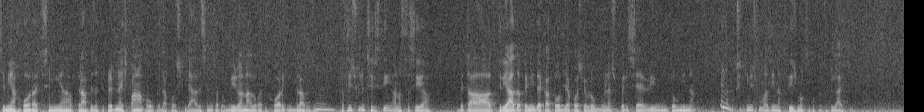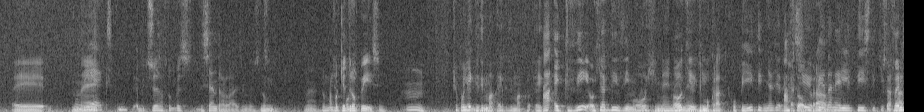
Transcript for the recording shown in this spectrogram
σε μια χώρα και σε μια τράπεζα θα πρέπει να έχεις πάνω από 500.000, ένα εκατομμύριο ανάλογα τη χώρα και την τράπεζα. Και αυτή σου λένε ξέρεις τι, Αναστασία, με τα 30, 50, 100, 200 ευρώ που μπορεί να σου περισσεύει το μήνα, έλα να το ξεκινήσουμε μαζί να χτίσουμε αυτό το χαρτοφυλάκι. Ε, Πολύ ναι. έξυπνο. Επί της ουσίας αυτό που είπες, decentralize εννοείς, έτσι. Νομι- Ναι. νομίζω- Αποκεντρωποίηση. Μμ, πιο πολύ Είναι εκδημα, αντιδημοκρατικό. εκδημα, εκ- Α, εκδί, όχι εκ- αντιδημοκρατικό. Όχι, ναι, ναι, Οκ, ναι. οκ. Δημοκρατικοποιεί τη μια διαδικασία Αυτό, η οποία μπράβο. ήταν ελιτίστικη. Στο καθαρά. φέρνει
